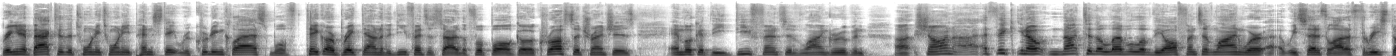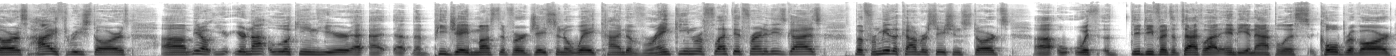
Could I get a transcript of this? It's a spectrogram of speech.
Bringing it back to the 2020 Penn State recruiting class, we'll take our breakdown of the defensive side of the football, go across the trenches, and look at the defensive line group. And uh, Sean, I think, you know, not to the level of the offensive line where uh, we said it's a lot of three stars, high three stars. Um, you know, you're not looking here at, at, at PJ Mustipher, Jayson Oweh kind of ranking reflected for any of these guys. But for me, the conversation starts uh, with the defensive tackle out of Indianapolis, Cole Brevard.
